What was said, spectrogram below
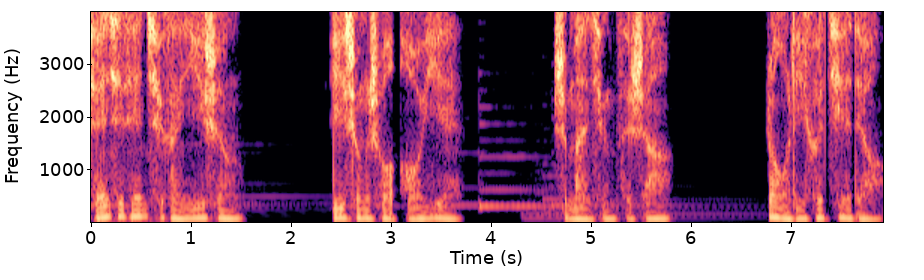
前些天去看医生，医生说熬夜是慢性自杀，让我立刻戒掉。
